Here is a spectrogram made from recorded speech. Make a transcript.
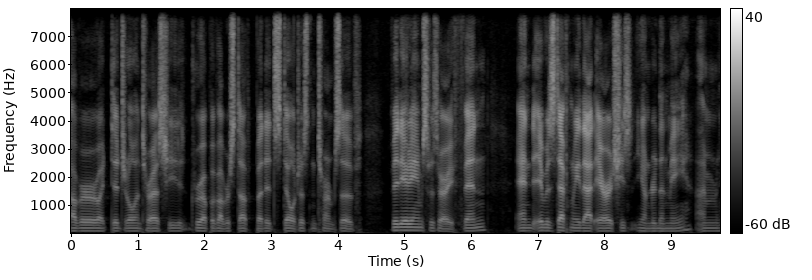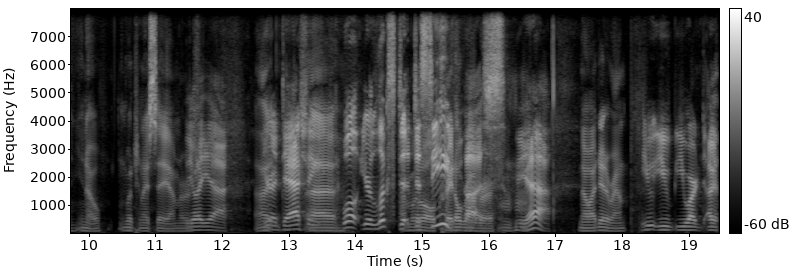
other like digital interests. She grew up with other stuff, but it's still just in terms of video games was very thin, and it was definitely that era. She's younger than me. I'm, you know, what can I say? I'm a, You're, yeah. I- You're a dashing. uh, well, your looks de- deceive us. Mhm. Yeah. no, I did around. You you you are uh,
